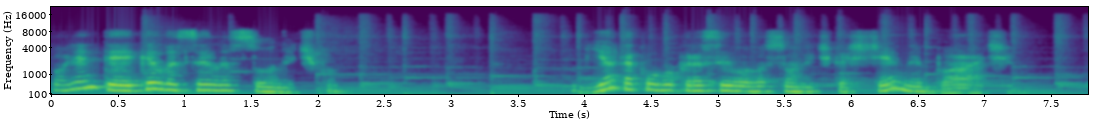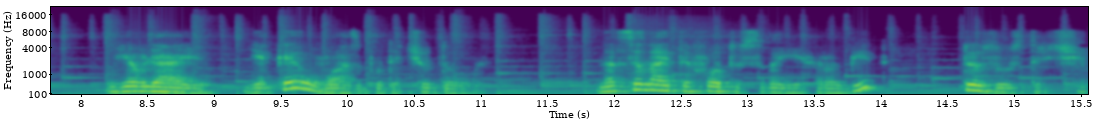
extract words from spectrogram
Погляньте, яке веселе сонечко. Я такого красивого сонечка ще не бачив. Уявляю, яке у вас буде чудове. Надсилайте фото своїх робіт. До зустрічі!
